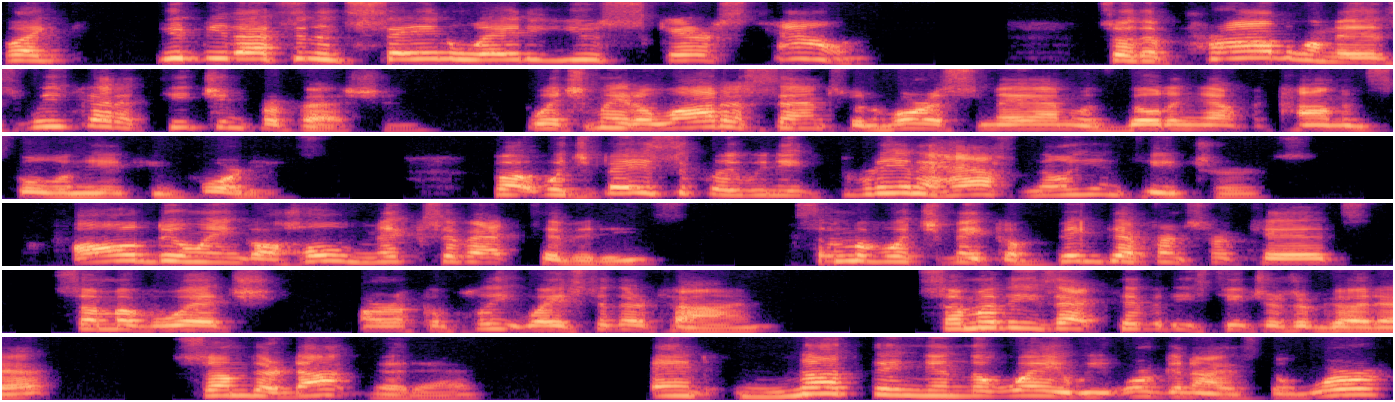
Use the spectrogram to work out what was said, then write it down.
Like, you'd be that's an insane way to use scarce talent. So the problem is we've got a teaching profession, which made a lot of sense when Horace Mann was building out the common school in the 1840s, but which basically we need three and a half million teachers, all doing a whole mix of activities, some of which make a big difference for kids, some of which are a complete waste of their time. Some of these activities teachers are good at, some they're not good at, and nothing in the way we organize the work,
